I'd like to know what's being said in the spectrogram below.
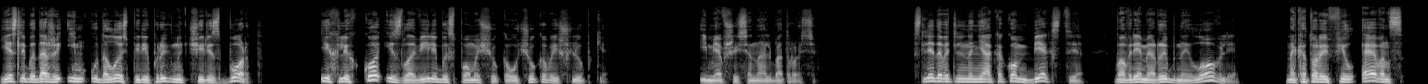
Если бы даже им удалось перепрыгнуть через борт, их легко изловили бы с помощью каучуковой шлюпки, имевшейся на Альбатросе. Следовательно, ни о каком бегстве во время рыбной ловли, на которой Фил Эванс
